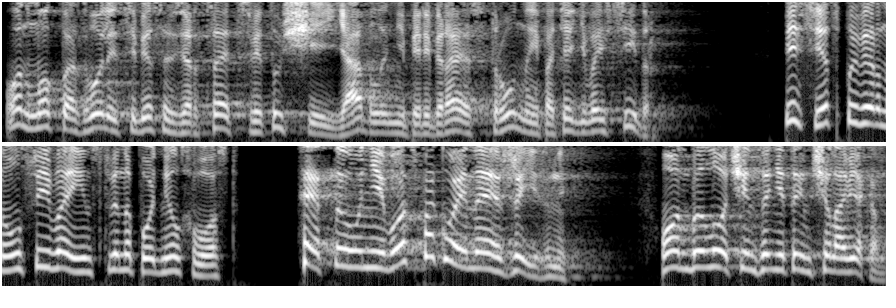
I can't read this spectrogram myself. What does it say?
Он мог позволить себе созерцать цветущие яблони, перебирая струны и потягивая сидр. Песец повернулся и воинственно поднял хвост. «Это у него спокойная жизнь?» Он был очень занятым человеком,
